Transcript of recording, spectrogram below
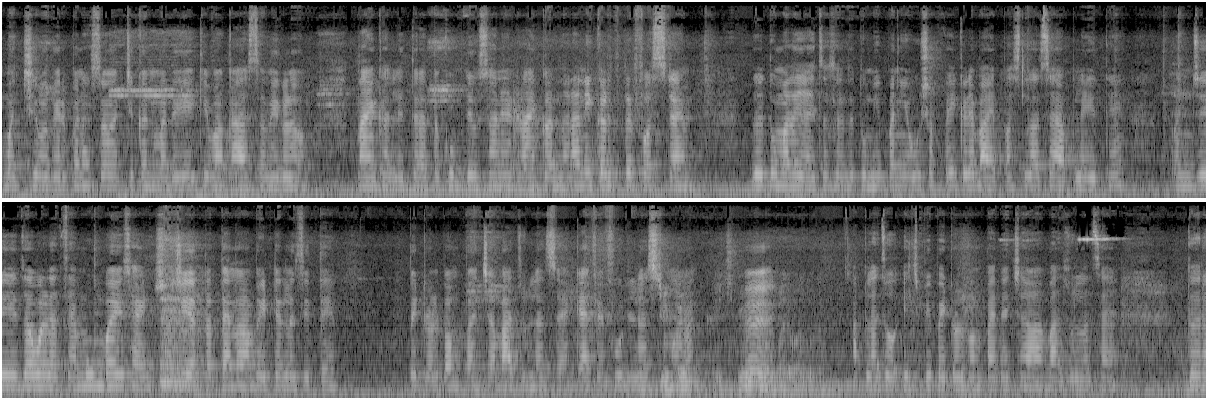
मच्छी वगैरे पण असं चिकनमध्ये किंवा काय असं वेगळं नाही खाल्ले. तर आता खूप दिवसाने ट्राय करणार. आणि इकडचं तर फर्स्ट टाईम जर तुम्हाला यायचं असेल तर तुम्ही पण येऊ शकता. इकडे बायपासलाच आहे आपल्या इथे. म्हणजे जवळच आहे. मुंबई साईडची जी येतात त्यांना भेटेलच इथे. पेट्रोल पंपाच्या बाजूलाच आहे. कॅफे फूड लस्ट म्हणून. आपला जो एच पी पेट्रोल पंप आहे त्याच्या बाजूलाच आहे. तर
